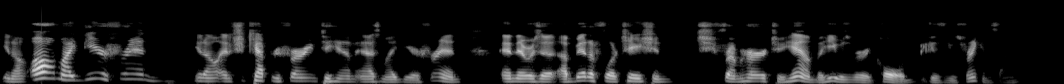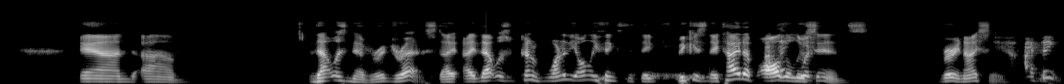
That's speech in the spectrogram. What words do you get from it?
you know, oh my dear friend, you know, and she kept referring to him as my dear friend, and there was a, a bit of flirtation from her to him, but he was very cold because he was Frankenstein, and um, that was never addressed. I, I that was kind of one of the only things that they because they tied up all the loose what- ends very nicely. I think,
